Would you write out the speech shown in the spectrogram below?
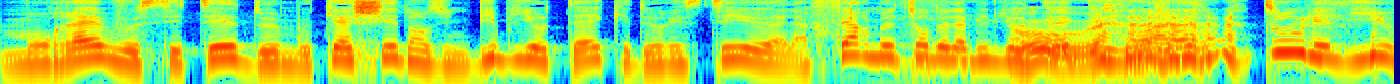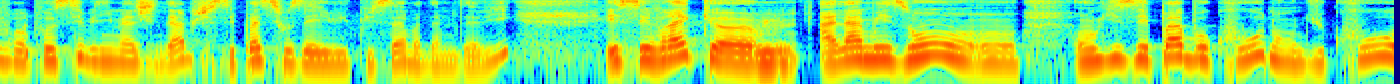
Mon rêve, c'était de me cacher dans une bibliothèque et de rester à la fermeture de la bibliothèque Oh. pour pouvoir lire tous les livres possibles et imaginables. Je sais pas si vous avez vécu ça, Madame Davy. Et c'est vrai que à la maison, on, on lisait pas beaucoup, donc du coup,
